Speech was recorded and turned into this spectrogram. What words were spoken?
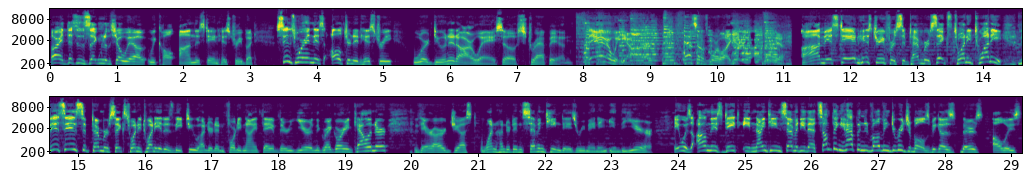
All right, this is the segment of the show we, uh, we call On This Day in History. But since we're in this alternate history, we're doing it our way. So strap in. There we are. That sounds more like it. Yeah. On this day in history for September 6, 2020. This is September 6, 2020. It is the 249th day of the year in the Gregorian calendar. There are just 117 days remaining in the year. It was on this date in 1970 that something happened involving dirigibles because there's always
